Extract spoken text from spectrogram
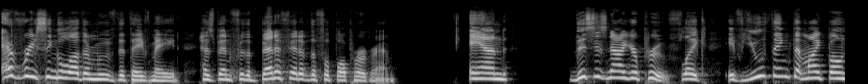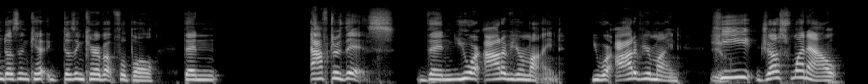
every single other move that they've made has been for the benefit of the football program. And this is now your proof. Like, if you think that Mike Bohn doesn't ca- doesn't care about football, then after this, then you are out of your mind. You are out of your mind. He just went out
